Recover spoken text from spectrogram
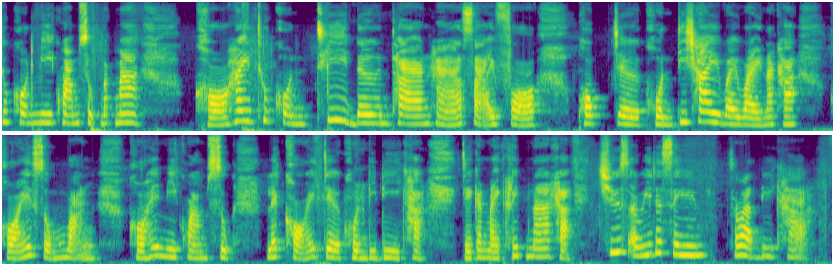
ทุกคนมีความสุขมากๆ ขอให้ทุกคนที่เดินทางหาสายฝอ พบเจอคนที่ใช่ไวๆนะคะ ขอให้สมหวัง ขอให้มีความสุข และขอให้เจอคนดีๆ ค่ะ เจอกันใหม่คลิปหน้าค่ะ Choose a w i t e r s e n สวัสดีค่ะ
